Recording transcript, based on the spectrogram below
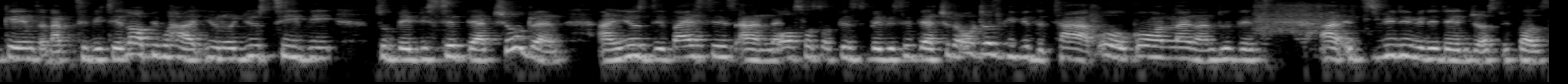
games and activity. A lot of people have, you know, use TV to babysit their children and use devices and all sorts of things to babysit their children. Oh, just give you the tab. Oh, go online and do this. And it's really, really dangerous because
